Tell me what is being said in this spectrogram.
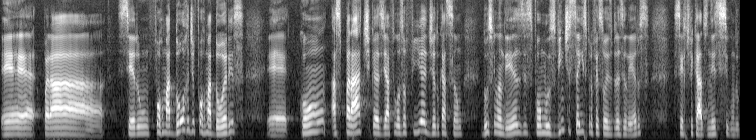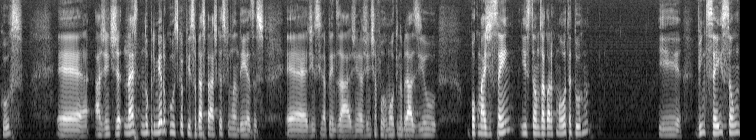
é, para ser um formador de formadores é, com as práticas e a filosofia de educação dos finlandeses, fomos 26 professores brasileiros certificados nesse segundo curso. É, a gente no primeiro curso que eu fiz sobre as práticas finlandesas é, de ensino-aprendizagem, a gente já formou aqui no Brasil um pouco mais de 100 e estamos agora com uma outra turma. E 26 são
